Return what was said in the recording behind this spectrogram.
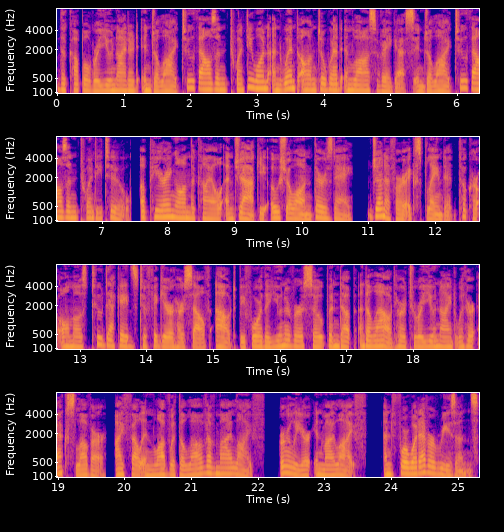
The couple reunited in July 2021 and went on to wed in Las Vegas in July 2022. Appearing on The Kyle and Jackie O Show on Thursday, Jennifer explained it took her almost two decades to figure herself out before the universe opened up and allowed her to reunite with her ex-lover. I fell in love with the love of my life earlier in my life, and for whatever reasons.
